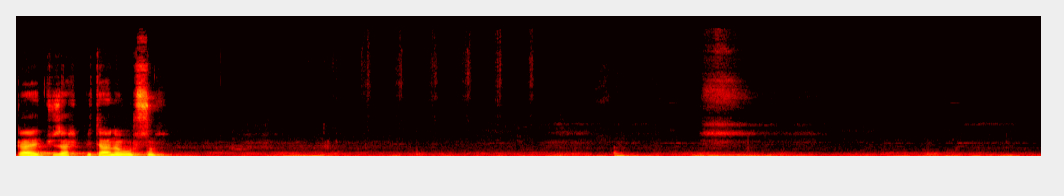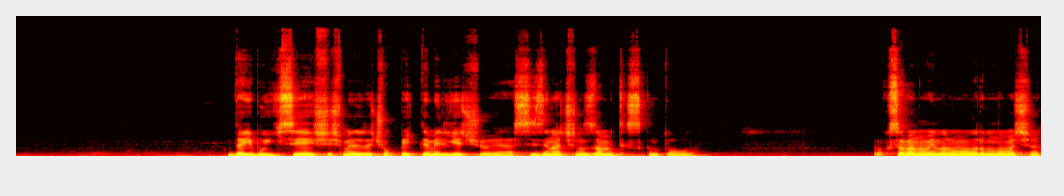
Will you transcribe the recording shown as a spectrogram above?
Gayet güzel. Bir tane vursun. Dayı bu ikisi eşleşmede de çok beklemeli geçiyor ya. Sizin açınızdan bir tık sıkıntı oldu. Yoksa ben oynarım alırım da maçı.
